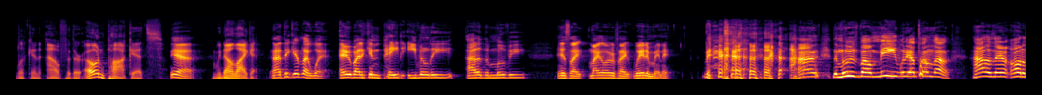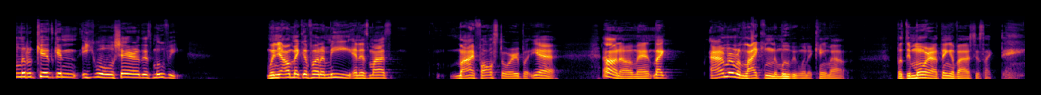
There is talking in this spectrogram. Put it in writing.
looking out for their own pockets. Yeah. We don't like it. And I think it's like what everybody's getting paid evenly out of the movie. And it's like Michael was like, wait a minute. The movie's about me. What are y'all talking about? How is there all the little kids getting equal share of this movie? When y'all making fun of me and it's my my false story, but yeah. I don't know, man. Like I remember liking the movie when it came out. But the more I think about it, it's just like, dang.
